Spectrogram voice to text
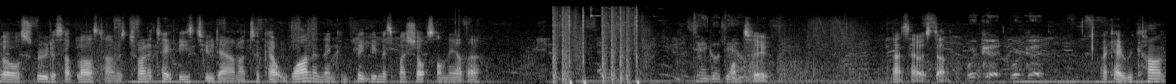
well, screwed us up last time, was trying to take these two down. I took out one and then completely missed my shots on the other. Tango down. One, two. That's how it's done. We're good, we're good. Okay, we can't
